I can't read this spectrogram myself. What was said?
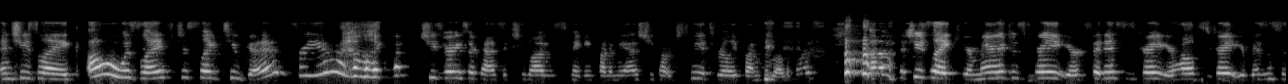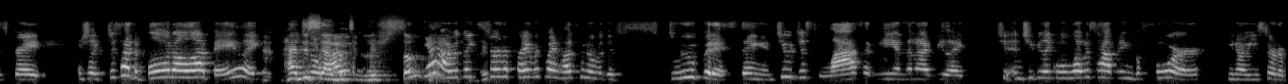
and she's like oh was life just like too good for you? And i'm like she's very sarcastic. She loves making fun of me as she coaches me. It's really fun for both of us. Um, but she's like your marriage is great. Your fitness is great. Your health is great. Your business is great and she's like just had to blow it all up eh? Like had to so sabotage would, something yeah i would like start a fight with my husband over the stupidest thing and she would just laugh at me and then i'd be like she, and she'd be like well what was happening before you know you sort of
